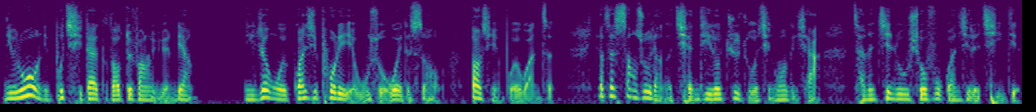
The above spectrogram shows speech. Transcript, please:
你如果你不期待得到对方的原谅，你认为关系破裂也无所谓的时候，道歉也不会完整。要在上述两个前提都具足的情况底下，才能进入修复关系的起点。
